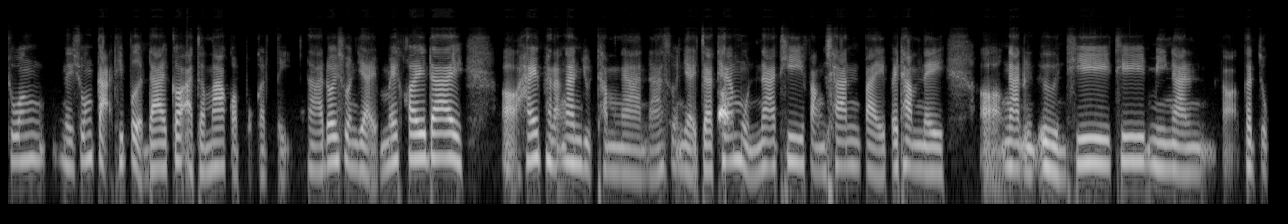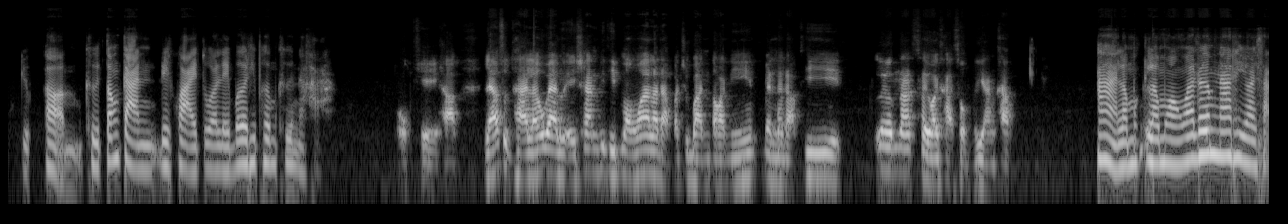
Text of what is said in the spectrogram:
ช่วงในช่วงกะที่เปิดได้ก็อาจจะมากกว่าปกตินะโดยส่วนใหญ่ไม่ค่อยได้ให้พนักงานหยุดทำงานนะส่วนใหญ่จะแค่หมุนหน้าที่ฟังก์ชันไปไปทำในงานอื่นๆที่ที่มีงานกระจุกอยู่คือต้องการ require ตัว labor ที่เพิ่มขึ้นนะคะโอเคครับ แล้วสุดท้ายแล้ว valuation พี่ทิพย์มองว่าระดับปัจจุบันตอนนี้เป็นระดับที่เริ่มน่าทยอยสะสมหรือยังครับ อ่าเราเรามองว่าเริ่มหน่าทยอยสะ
